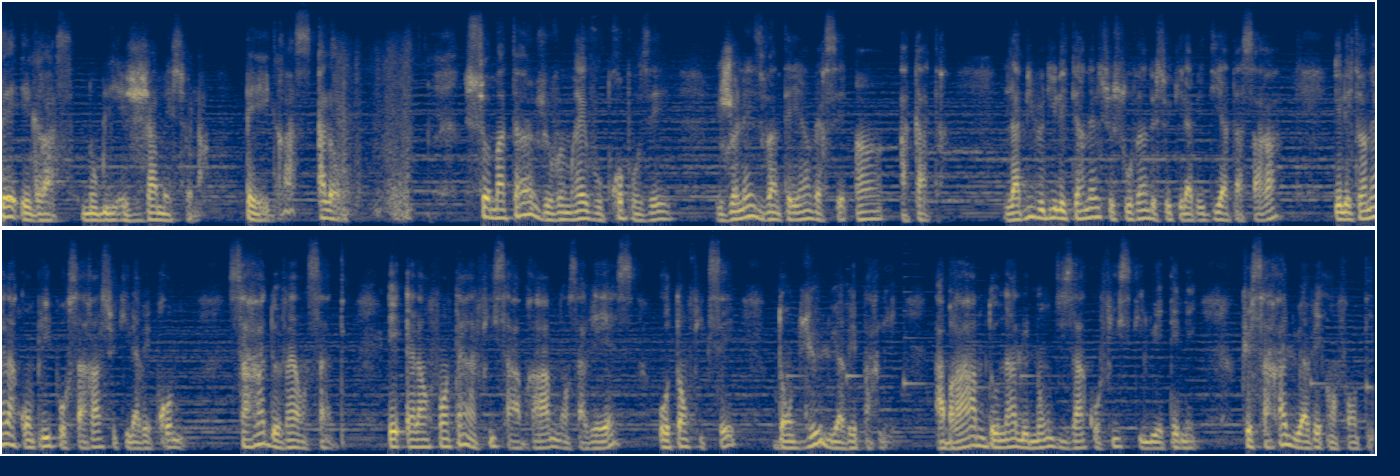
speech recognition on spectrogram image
Paix et grâce, n'oubliez jamais cela. Paix et grâce. Alors, ce matin, je voudrais vous proposer Genèse 21, versets 1 à 4. La Bible dit, l'Éternel se souvint de ce qu'il avait dit à ta Sarah, et l'Éternel accomplit pour Sarah ce qu'il avait promis. Sarah devint enceinte, et elle enfanta un fils à Abraham dans sa vieillesse, au temps fixé, dont Dieu lui avait parlé. Abraham donna le nom d'Isaac au fils qui lui était né, que Sarah lui avait enfanté.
